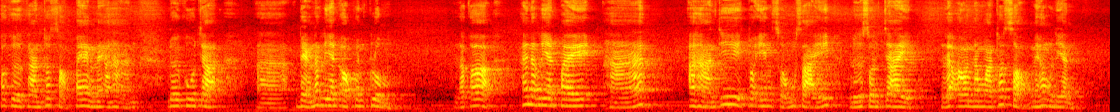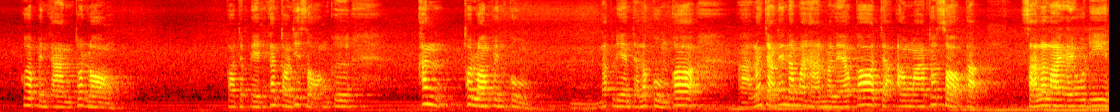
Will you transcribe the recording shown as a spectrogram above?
ก็คือการทดสอบแป้งในอาหาร โดยครูจะแบ่งนักเรียนออกเป็นกลุ่ม แล้วก็ให้นักเรียนไปหาอาหารที่ตัวเองสงสัยหรือสนใจ แล้วเอานำมาทดสอบในห้องเรียน เพื่อเป็นการทดลอง ก็จะเป็นขั้นตอนที่2คือขั้นทดลองเป็นกลุ่ม นักเรียนแต่ละกลุ่มก็หลังจากได้นำอาหารมาแล้วก็จะเอามาทดสอบกับสารละลายไอโอดีน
